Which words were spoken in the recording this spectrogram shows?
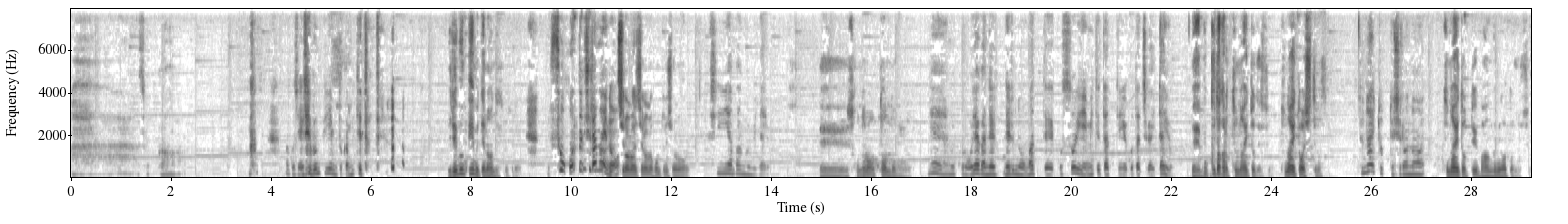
ああ、そっか。まこちゃん 11pm とか見てたって。11pm って何ですかそれ？そう、本当に知らないの？知らない知らない、本当に知らない。深夜番組だよ。えー、そんなのあったんだね。ねえ、あの頃親が寝寝るのを待ってこっそり見てたっていう子たちがいたよ。えー、僕だからトゥナイトですよ。トゥナイトは知ってます。トゥナイトって知らない。トゥナイトっていう番組があったんですよ。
